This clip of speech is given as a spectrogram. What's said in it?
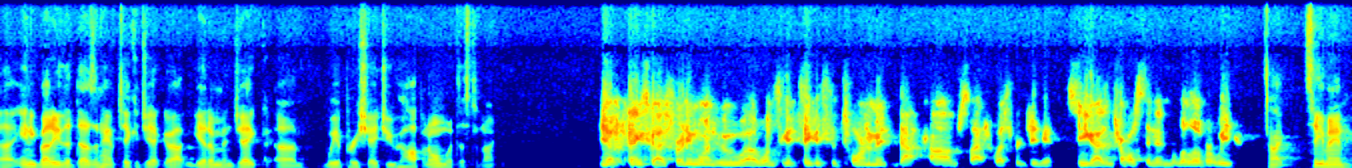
Uh, anybody that doesn't have tickets yet, go out and get them. And Jake, uh, we appreciate you hopping on with us tonight. Yep. Thanks, guys. For anyone who uh, wants to get tickets to tournament.com slash West Virginia. See you guys in Charleston in a little over a week. All right. See you, man.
